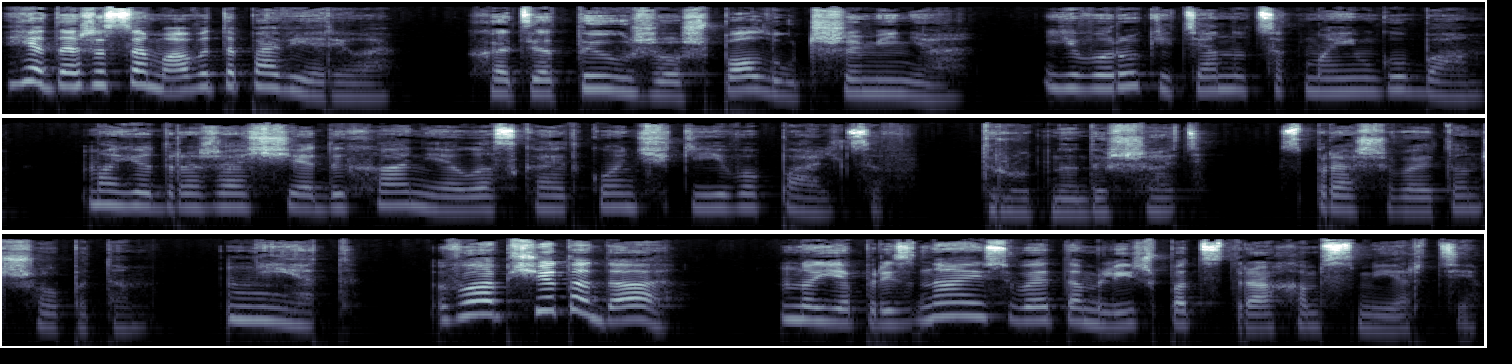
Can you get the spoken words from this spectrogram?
Я даже сама в это поверила. Хотя ты лжешь получше меня. Его руки тянутся к моим губам. Мое дрожащее дыхание ласкает кончики его пальцев. «Трудно дышать?» — спрашивает он шепотом. «Нет». «Вообще-то да. Но я признаюсь в этом лишь под страхом смерти.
